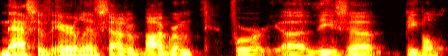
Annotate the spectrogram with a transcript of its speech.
Massive airlifts out of Bagram for uh, these uh, people?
